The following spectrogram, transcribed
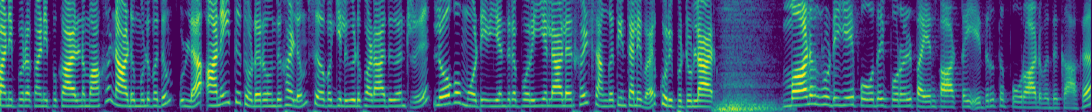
பணிப்புறக்கணிப்பு காரணமாக நாடு முழுவதும் உள்ள அனைத்து தொடரோந்துகளும் சேவையில் ஈடுபடாது என்று லோகோ மோட்டிவ் இயந்திர பொறியியலாளர்கள் சங்கத்தின் தலைவர் குறிப்பிட்டுள்ளார். மாணவர்களுடைய போதைப் பொருள் பயன்பாட்டை எதிர்த்து போராடுவதற்காக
